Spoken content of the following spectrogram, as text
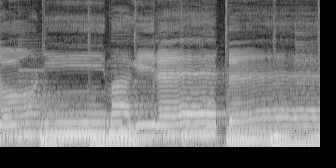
ざっとに紛れて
